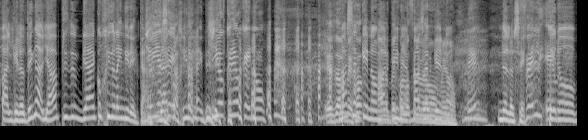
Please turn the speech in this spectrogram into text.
para el que lo tenga, ya, ya he cogido la indirecta. Yo ya he sé, cogido la indirecta. yo creo que no. Va a ser que no, Martínez, va a ser que no. ¿Eh? No lo sé. Fel, eh, pero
